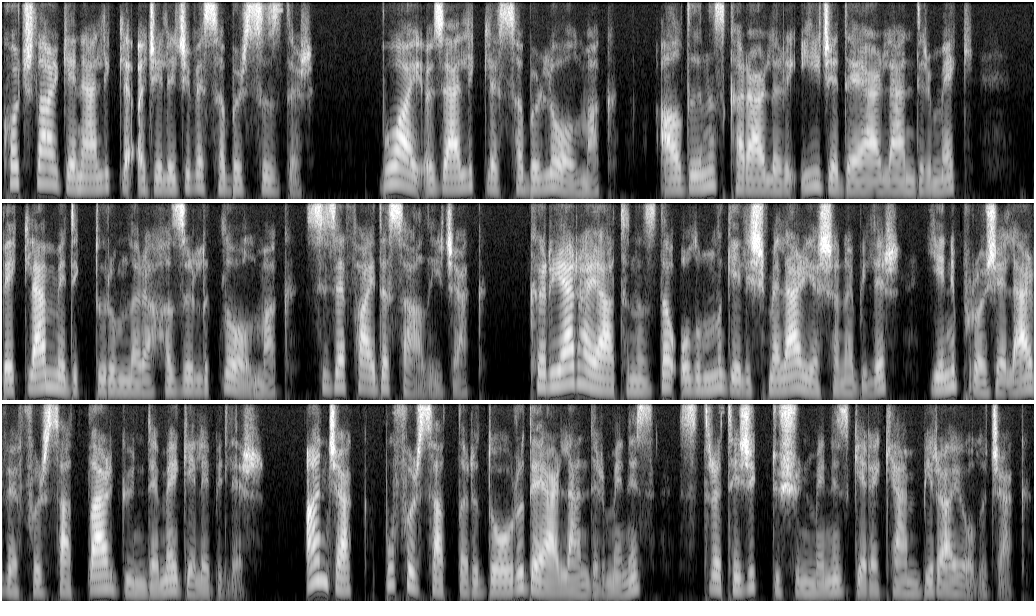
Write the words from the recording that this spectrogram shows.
Koçlar genellikle aceleci ve sabırsızdır. Bu ay özellikle sabırlı olmak, aldığınız kararları iyice değerlendirmek, beklenmedik durumlara hazırlıklı olmak size fayda sağlayacak. Kariyer hayatınızda olumlu gelişmeler yaşanabilir, yeni projeler ve fırsatlar gündeme gelebilir. Ancak bu fırsatları doğru değerlendirmeniz, stratejik düşünmeniz gereken bir ay olacak.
